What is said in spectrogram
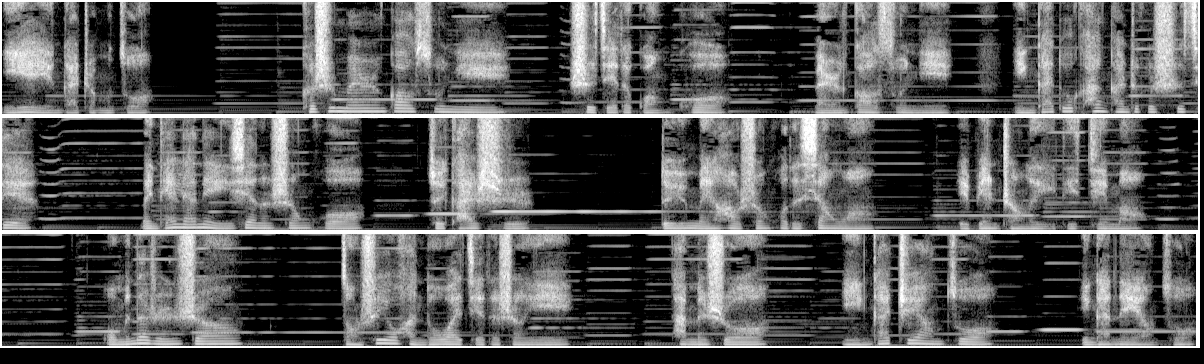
你也应该这么做。可是没人告诉你世界的广阔，没人告诉你你应该多看看这个世界。每天两点一线的生活，最开始对于美好生活的向往，也变成了一地鸡毛。我们的人生总是有很多外界的声音，他们说你应该这样做，应该那样做，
